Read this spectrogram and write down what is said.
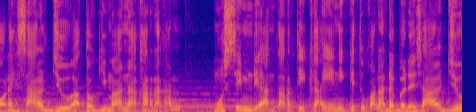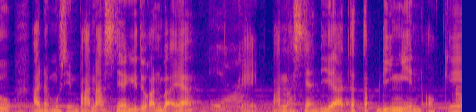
oleh salju atau gimana? Karena kan musim di Antartika ini gitu kan ada badai salju, ada musim panasnya gitu kan Mbak ya? Iya. Oke, panasnya dia tetap dingin, oke?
